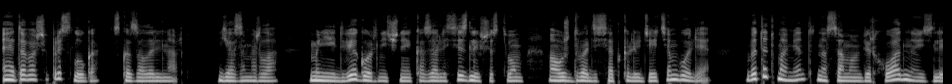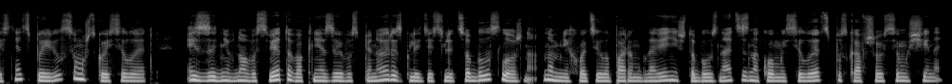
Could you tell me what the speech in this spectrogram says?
«Это ваша прислуга», — сказал Эльнар. Я замерла. Мне и две горничные казались излишеством, а уж два десятка людей тем более. В этот момент на самом верху одной из лестниц появился мужской силуэт. Из-за дневного света в окне за его спиной разглядеть лицо было сложно, но мне хватило пары мгновений, чтобы узнать знакомый силуэт спускавшегося мужчины.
